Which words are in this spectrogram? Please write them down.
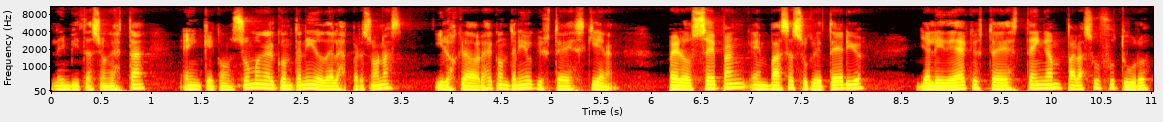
La invitación está en que consuman el contenido de las personas y los creadores de contenido que ustedes quieran, pero sepan en base a su criterio y a la idea que ustedes tengan para su futuro,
